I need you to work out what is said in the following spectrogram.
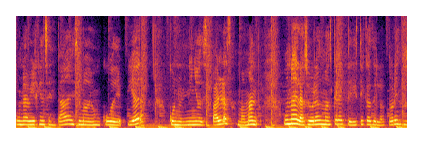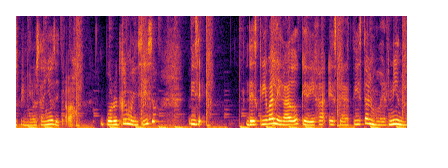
una virgen sentada encima de un cubo de piedra con un niño de espaldas mamando, una de las obras más características del autor en sus primeros años de trabajo. Por último, inciso, dice, describa el legado que deja este artista al modernismo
